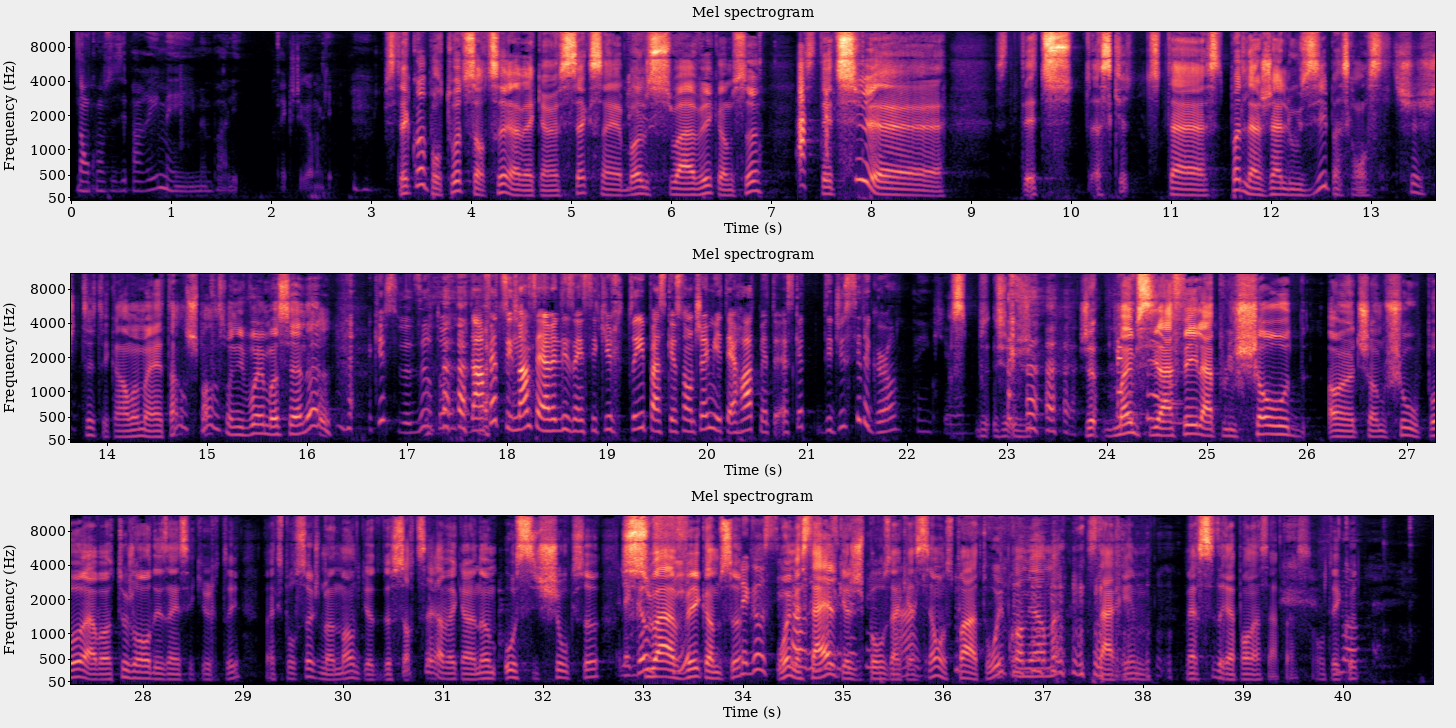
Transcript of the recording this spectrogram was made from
Donc on s'est séparés, mais il est même pas allé. Fait que j'étais comme, OK. Puis C'était quoi pour toi de sortir avec un sexe symbole suavé comme ça? C'était-tu. euh, C'était-tu. Est-ce que tu t'as. C'est pas de la jalousie parce qu'on. T'es quand même intense, je pense, au niveau émotionnel. Qu'est-ce que tu veux dire, toi? en fait, tu demandes si elle avait des insécurités parce que son chum, il était hot, mais est-ce que. Did you see the girl? Thank you. Je- je- je- même si la fille la plus chaude a un chum chaud ou pas, elle va toujours avoir des insécurités. Fait que c'est pour ça que je me demande que de sortir avec un homme aussi chaud que ça, suavé comme ça. Le gars aussi. Oui, mais c'est à elle que je pose la Ah, question. C'est pas à toi, premièrement. C'est à Rime. Merci de répondre à sa place. On t'écoute.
